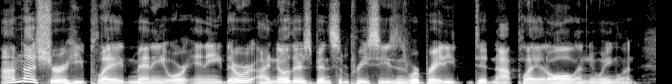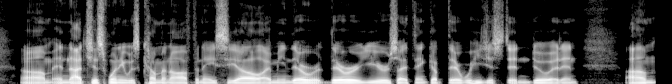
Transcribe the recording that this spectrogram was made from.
I'm not sure he played many or any. There were I know there's been some preseasons where Brady did not play at all in New England. Um, and not just when he was coming off an ACL. I mean, there were there were years I think up there where he just didn't do it, and um,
